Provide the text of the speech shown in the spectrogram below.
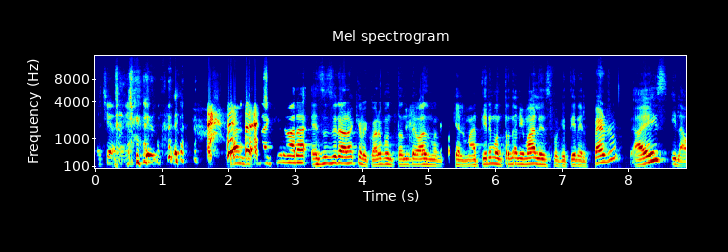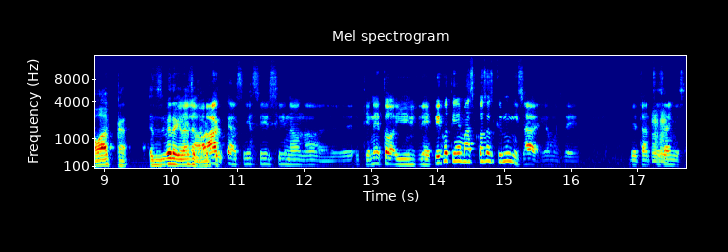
Es chido. eso es una hora que me cuadra un montón de Batman, que el man tiene un montón de animales, porque tiene el perro, Ace y la vaca. Es una gracia. La, vaca, sí, sí, sí, no, no. Eh, tiene todo. Y de fijo tiene más cosas que uno ni sabe, digamos, de, de tantos años.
